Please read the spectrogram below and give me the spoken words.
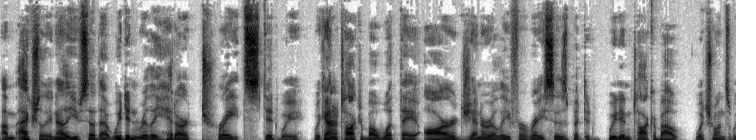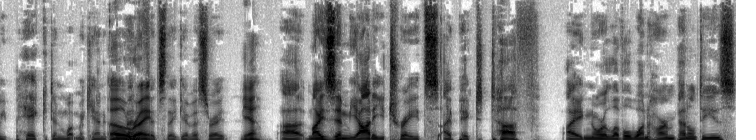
Um, actually, now that you've said that, we didn't really hit our traits, did we? We kind of talked about what they are generally for races, but did, we didn't talk about which ones we picked and what mechanical Oh, right. benefits they give us, right? Yeah. Uh, my Zemyati traits, I picked tough. I ignore level one harm penalties,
